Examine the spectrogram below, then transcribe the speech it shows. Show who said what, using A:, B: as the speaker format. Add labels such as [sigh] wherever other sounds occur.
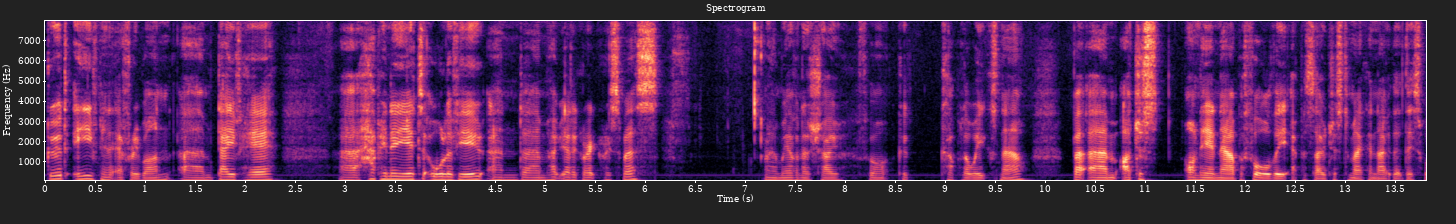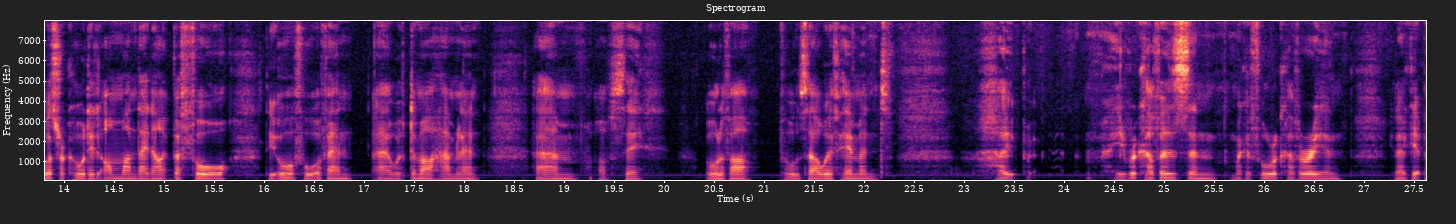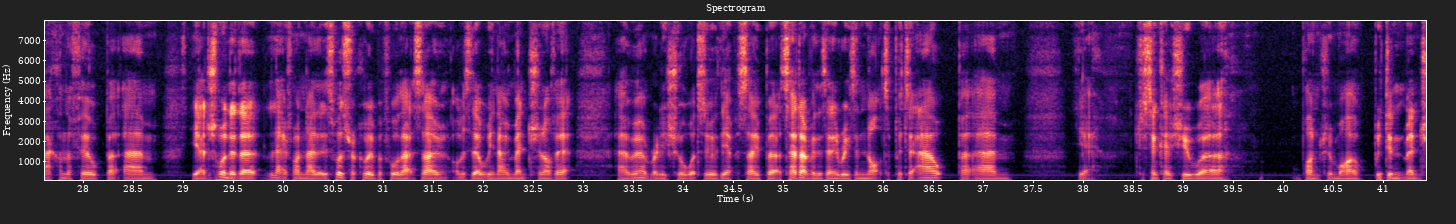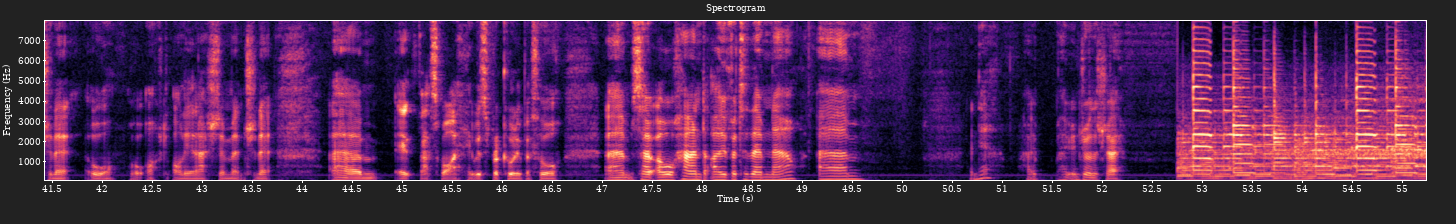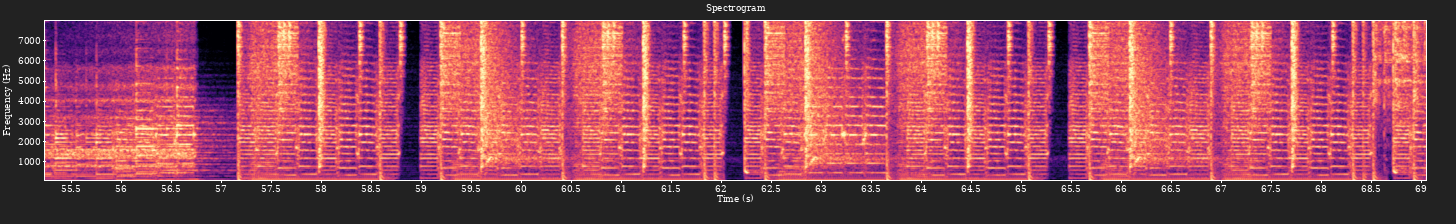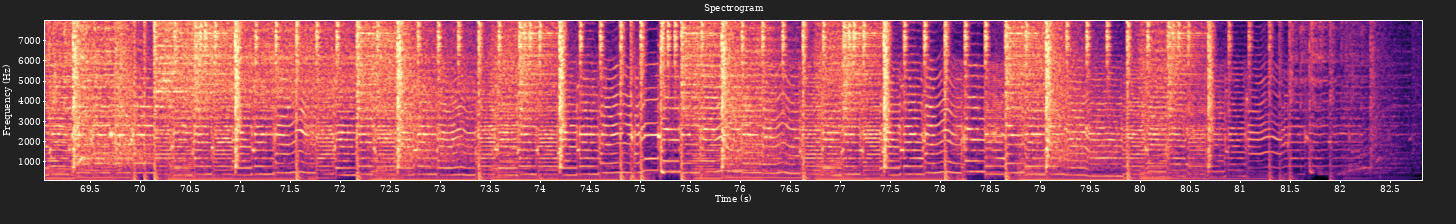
A: Good evening, everyone. Um, Dave here. Uh, Happy New Year to all of you, and um, hope you had a great Christmas. Um, we haven't had a show for a good couple of weeks now, but um, I'll just on here now before the episode just to make a note that this was recorded on Monday night before the awful event uh, with Damar Hamlin. Um, obviously, all of our thoughts are with him, and hope he recovers and make a full recovery and you know get back on the field. But um, yeah, I just wanted to let everyone know that this was recorded before that, so obviously there will be no mention of it. Uh, we weren't really sure what to do with the episode, but I don't think there's any reason not to put it out. But um, yeah, just in case you were wondering why we didn't mention it, or, or Ollie and Ash didn't mention it, um, it, that's why it was recorded before. Um, so I will hand over to them now. Um, and yeah, hope, hope you enjoy the show.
